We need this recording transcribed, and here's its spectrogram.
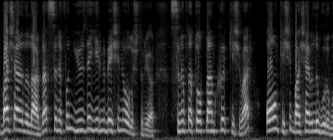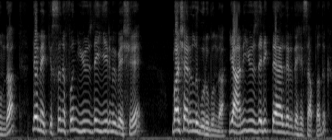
başarılılar da sınıfın %25'ini oluşturuyor. Sınıfta toplam 40 kişi var. 10 kişi başarılı grubunda. Demek ki sınıfın %25'i başarılı grubunda. Yani yüzdelik değerleri de hesapladık.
